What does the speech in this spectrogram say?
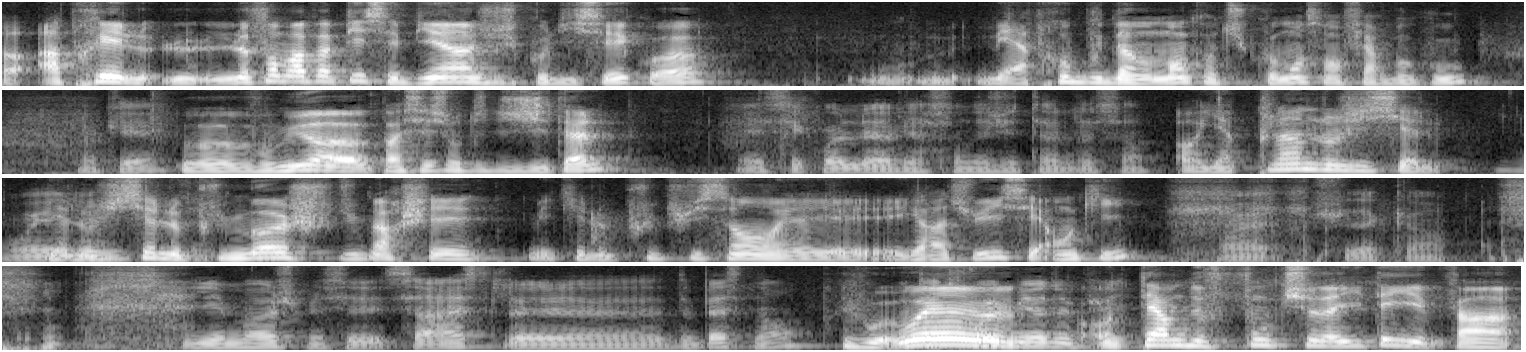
Alors, après, le, le format papier, c'est bien jusqu'au lycée, quoi. Mais après, au bout d'un moment, quand tu commences à en faire beaucoup, Ok. euh, vaut mieux euh, passer sur du digital. Et c'est quoi la version digitale de ça? Alors, il y a plein de logiciels. Il y a le logiciel le plus moche du marché, mais qui est le plus puissant et, et gratuit, c'est Anki. Ouais, je suis d'accord. il est moche, mais c'est- ça reste le the best, non? Ouais, mieux en termes de fonctionnalité, enfin,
